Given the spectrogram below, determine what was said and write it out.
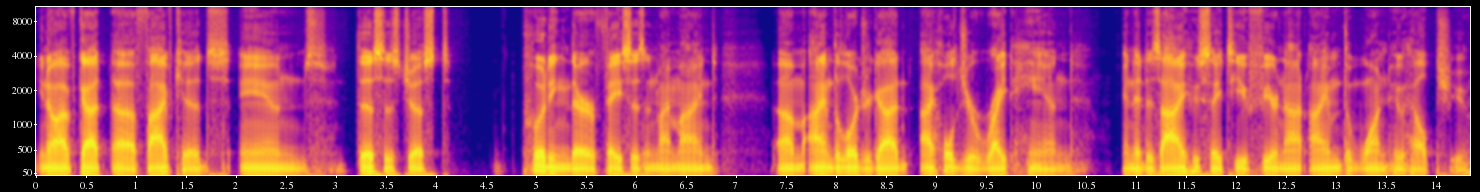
You know, I've got uh, five kids, and this is just putting their faces in my mind um, I am the Lord your God. I hold your right hand, and it is I who say to you, Fear not. I am the one who helps you.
